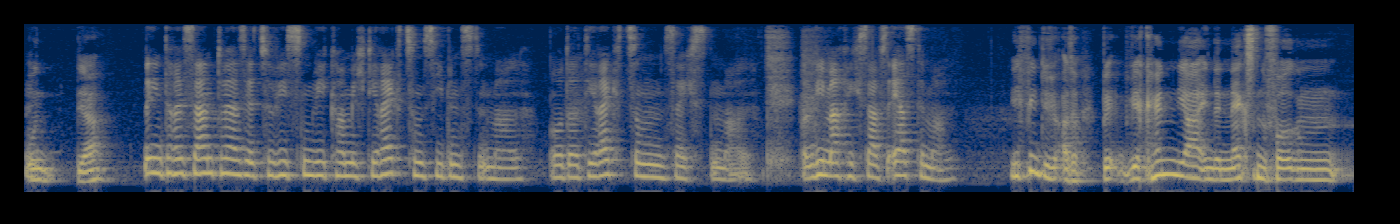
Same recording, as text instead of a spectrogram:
Und ja, Interessant wäre es ja zu wissen, wie komme ich direkt zum siebenten Mal oder direkt zum sechsten Mal. Wie mache ich es aufs erste Mal? Ich finde, also wir können ja in den nächsten Folgen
